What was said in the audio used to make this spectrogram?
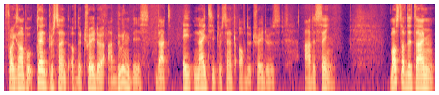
for example, 10% of the traders are doing this, that 90% of the traders are the same. Most of the time,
